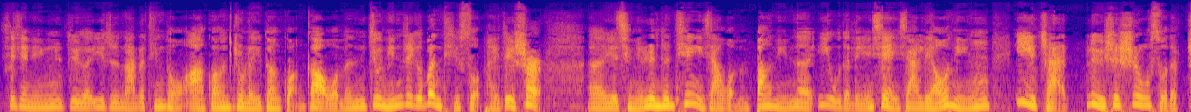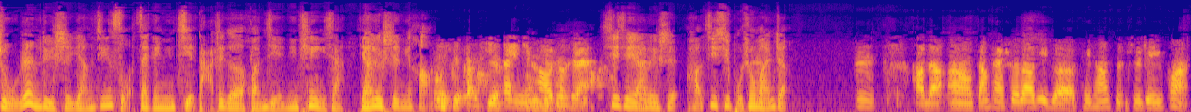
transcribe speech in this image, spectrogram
谢谢您这个一直拿着听筒啊，关注了一段广告。我们就您这个问题索赔这事儿，呃，也请您认真听一下，我们帮您呢义务的连线一下辽宁义展律师事务所的主任律师杨金锁，再给您解答这个环节，您听一下。杨律师你好。谢谢感谢。哎，你好，主持人。谢谢杨律师。好，继续补充完整。嗯，好的，嗯，刚才说到这个赔偿损失这一块儿。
